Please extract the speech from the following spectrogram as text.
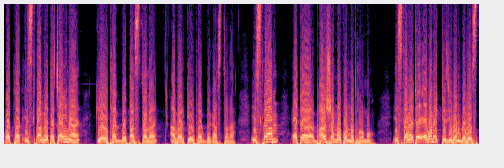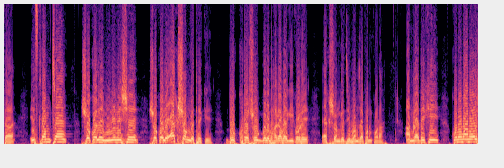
অর্থাৎ ইসলাম এটা চাই না, কেউ থাকবে পাঁচতলায়, আবার কেউ থাকবে গাছতলা। ইসলাম এটা ভারসাম্যপূর্ণ ধর্ম। ইসলাম এটা এমন একটি জীবন ব্যবস্থা। ইসলাম চায় সকলে মিলেমিশে, সকলে একসঙ্গে থেকে দুঃখ সুখগুলো ভাগাভাগি করে একসঙ্গে জীবনযাপন করা। আমরা দেখি কোনো মানুষ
